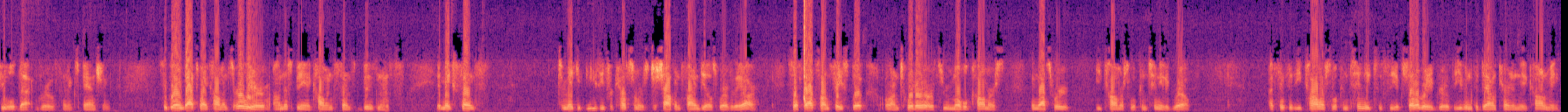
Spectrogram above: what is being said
fueled that growth and expansion. So going back to my comments earlier on this being a common sense business, it makes sense to make it easy for customers to shop and find deals wherever they are. So if that's on Facebook or on Twitter or through mobile commerce, then that's where e-commerce will continue to grow. I think that e-commerce will continue to see accelerated growth even with the downturn in the economy.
